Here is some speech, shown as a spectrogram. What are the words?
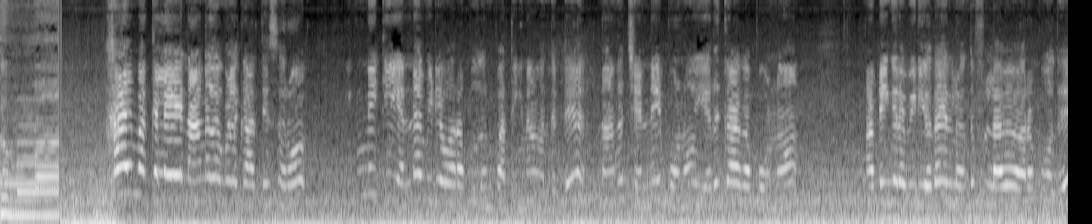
ஹாய் மக்களே நாங்கள் தான் உங்களுக்கு ஆர்த்திஸ்வரோம் இன்னைக்கு என்ன வீடியோ வர போகுதுன்னு பார்த்தீங்கன்னா வந்துட்டு நாங்கள் சென்னை போனோம் எதுக்காக போனோம் அப்படிங்கிற வீடியோ தான் இதில் வந்து ஃபுல்லாகவே வரப்போகுது.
